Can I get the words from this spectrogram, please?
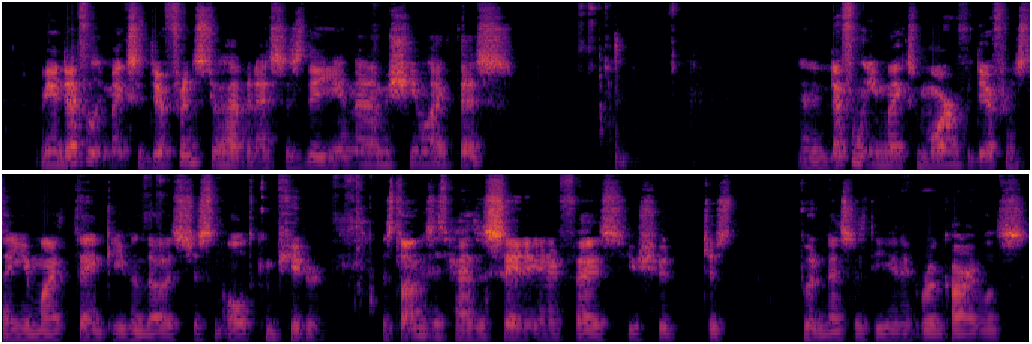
I mean, it definitely makes a difference to have an SSD in a machine like this. And it definitely makes more of a difference than you might think, even though it's just an old computer. As long as it has a SATA interface, you should just put an SSD in it regardless.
